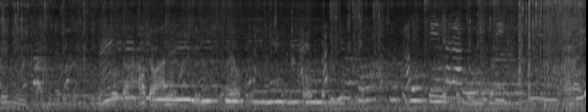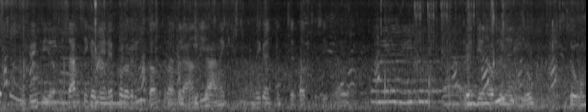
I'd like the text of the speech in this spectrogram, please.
Baby, ich weiß nicht, ob das Ding da, ah, da auch nicht. Ja. Um 5 Uhr. Um 6 Uhr gehen wir nicht schauen, das ist ganz an der Ich Ende. auch nicht. Wir gehen Gott zu sich. Könnt ihr noch einen Zug zum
